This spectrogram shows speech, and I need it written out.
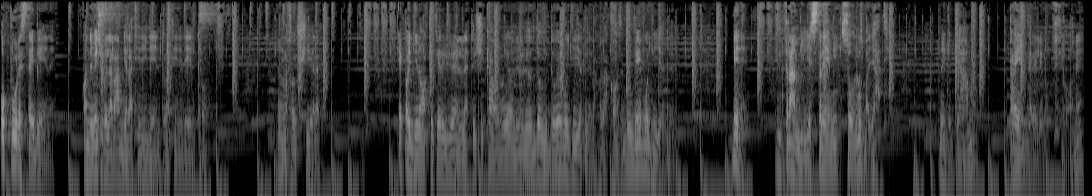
oppure stai bene? Quando invece quella rabbia la tieni dentro, la tieni dentro e non la fai uscire. E poi di notte ti rigiri nel letto e dici cavolo, io dovevo dirgliela quella cosa, dovevo dirgliela. Bene, entrambi gli estremi sono sbagliati. Noi dobbiamo prendere l'emozione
